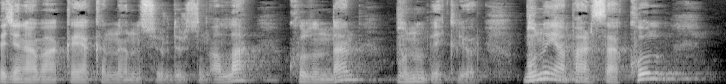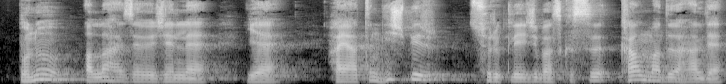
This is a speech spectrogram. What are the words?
ve Cenab-ı Hakk'a yakınlığını sürdürsün. Allah kulundan bunu bekliyor. Bunu yaparsa kul, bunu Allah Azze ve Celle'ye hayatın hiçbir sürükleyici baskısı kalmadığı halde,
